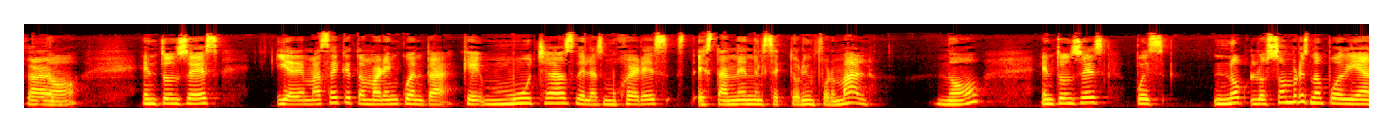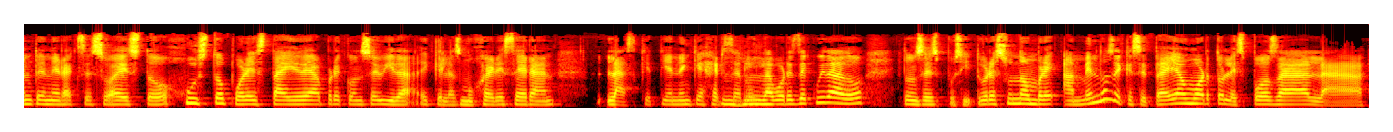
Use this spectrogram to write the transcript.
claro. ¿no? Entonces, Y además hay que tomar en cuenta que muchas de las mujeres están en el sector informal, ¿no? Entonces, pues no, los hombres no podían tener acceso a esto justo por esta idea preconcebida de que las mujeres eran las que tienen que ejercer las labores de cuidado. Entonces, pues si tú eres un hombre, a menos de que se te haya muerto la esposa, la,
